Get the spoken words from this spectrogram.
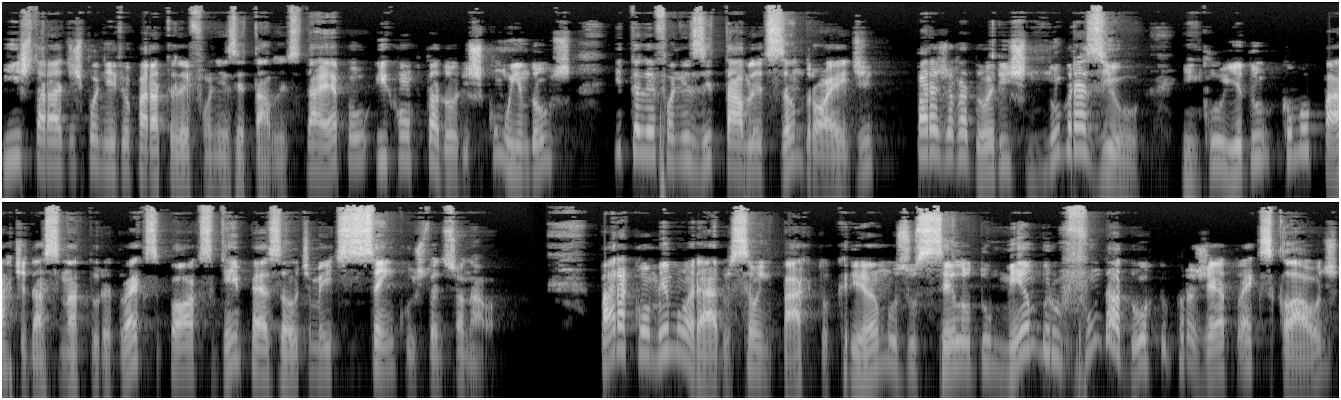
e estará disponível para telefones e tablets da Apple e computadores com Windows e telefones e tablets Android para jogadores no Brasil, incluído como parte da assinatura do Xbox Game Pass Ultimate sem custo adicional. Para comemorar o seu impacto, criamos o selo do membro fundador do projeto xCloud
